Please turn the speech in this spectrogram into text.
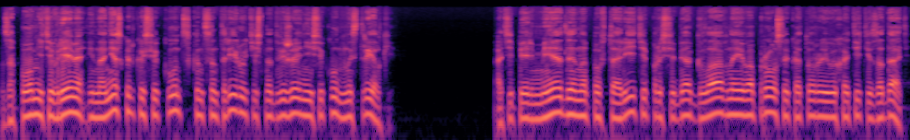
Запомните время и на несколько секунд сконцентрируйтесь на движении секундной стрелки. А теперь медленно повторите про себя главные вопросы, которые вы хотите задать.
